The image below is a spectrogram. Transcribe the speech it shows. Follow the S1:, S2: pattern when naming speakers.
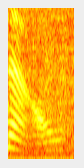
S1: now.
